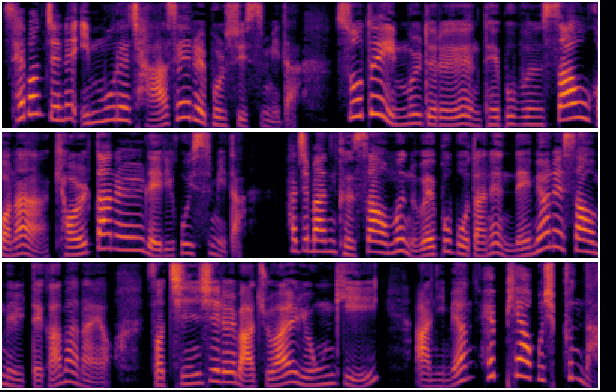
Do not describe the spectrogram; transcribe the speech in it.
세 번째는 인물의 자세를 볼 수 있습니다. 소드의 인물들은 대부분 싸우거나 결단을 내리고 있습니다. 하지만 그 싸움은 외부보다는 내면의 싸움일 때가 많아요. 그래서 진실을 마주할 용기 아니면 회피하고 싶은 나.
